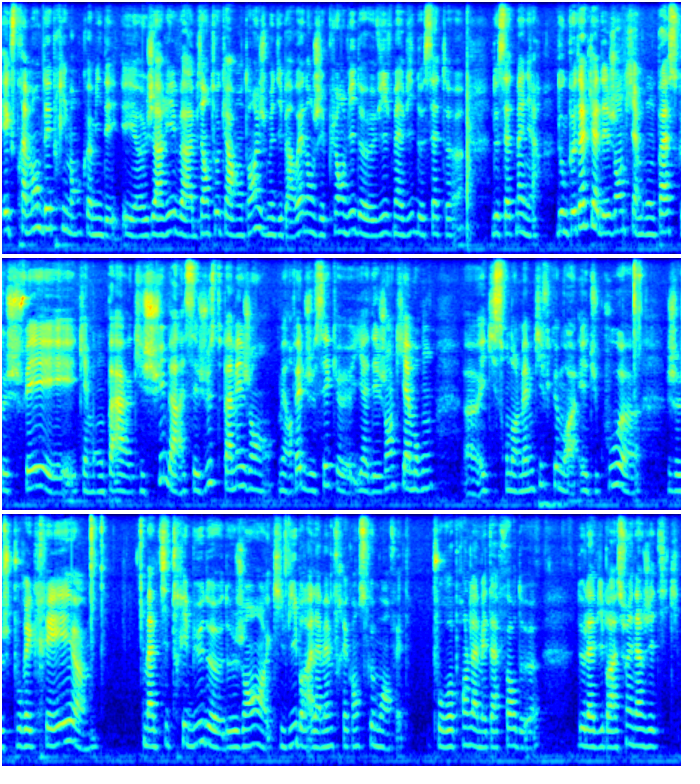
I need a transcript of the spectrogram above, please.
extrêmement déprimant comme idée. Et j'arrive à bientôt 40 ans et je me dis, bah ouais, non, j'ai plus envie de vivre ma vie de cette, de cette manière. Donc peut-être qu'il y a des gens qui aimeront pas ce que je fais et qui aimeront pas qui je suis, bah c'est juste pas mes gens. Mais en fait, je sais qu'il y a des gens qui aimeront et qui seront dans le même kiff que moi. Et du coup je, pourrais créer euh, ma petite tribu de, gens euh, qui vibrent à la même fréquence que moi en fait, pour reprendre la métaphore de, la vibration énergétique.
